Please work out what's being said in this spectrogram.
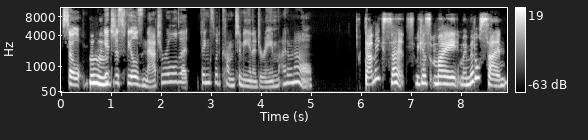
so mm-hmm. it just feels natural that things would come to me in a dream. I don't know. That makes sense because my my middle son,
